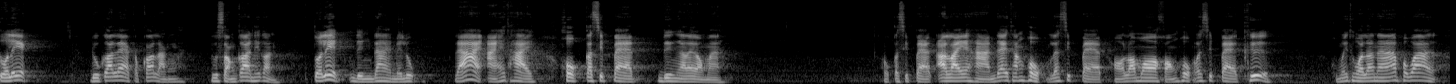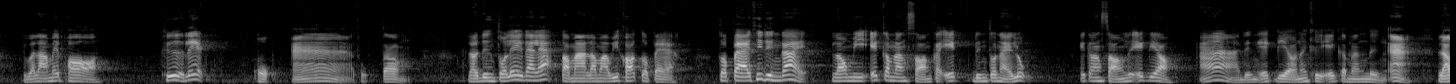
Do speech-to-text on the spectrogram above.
ตัวเลขดูก้อนแรกกับก้อนหลัง ดูสองก้อนนี้ก่อน ตัวเลขดึงได้ไหมลูก ได้ อ่าให้ทาย 6 กับ 18 ดึงอะไรออกมา 6กับ 18 อะไรหารได้ทั้ง 6 และ 18 หอรมอของ 6 และ 18 คือผมไม่ทวนแล้วนะ เพราะว่าเวลาไม่พอ คือเลข 6 อ่า ถูกต้อง เราดึงตัวเลขได้แล้ว ต่อมาเรามาวิเคราะห์ตัวแปร ตัวแปรที่ดึงได้ เรามี x กำลังสองกับ x ดึงตัวไหนลูก x กำลังสองหรือ x เดียว อ่า ดึง x เดียว นั่นคือ x กำลังหนึ่งอะเรา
